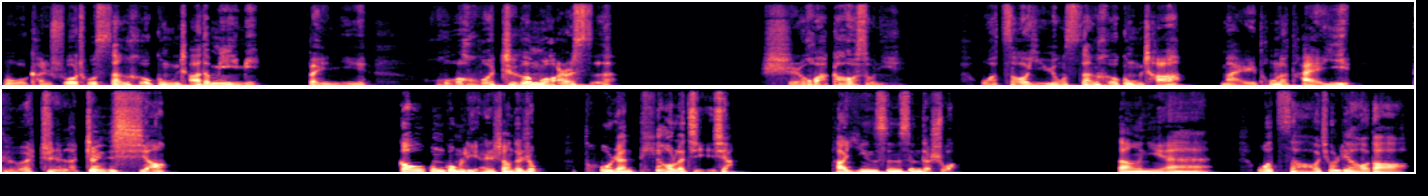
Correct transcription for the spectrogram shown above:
不肯说出三盒贡茶的秘密，被你。活活折磨而死。实话告诉你，我早已用三盒贡茶买通了太医，得知了真相。高公公脸上的肉突然跳了几下，他阴森森的说：“当年我早就料到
